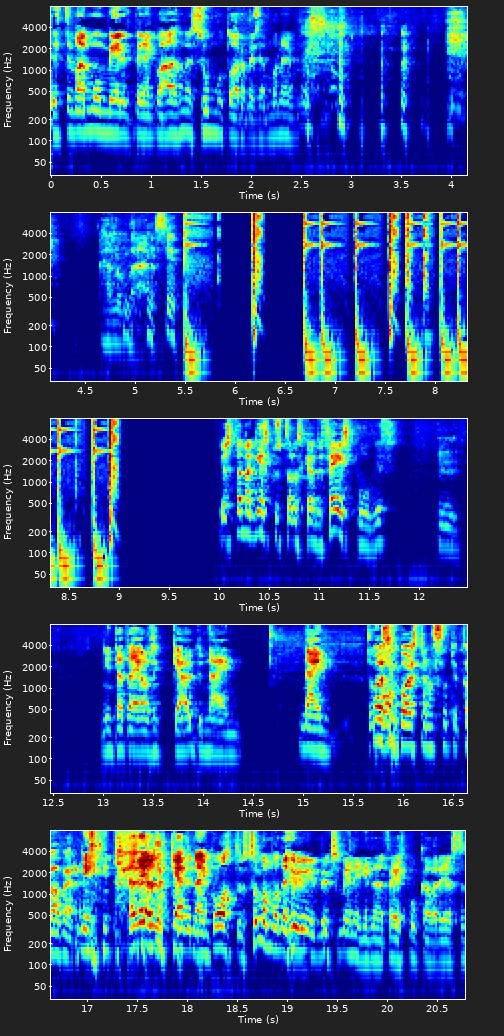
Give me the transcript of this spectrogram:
Sitten vain mun mielipiteet, kun on semmoinen sumutorvi, semmoinen... Hän on väärässä. Jos tämä keskustelu olisi käyty Facebookissa, mm. niin tätä ei olisi käyty näin... näin Mä olisin poistanut sut kaveri. Niin, tätä ei olisi käyty näin kohtuullisesti. Sulla on muuten hyvin yksi mielenkiintoinen Facebook-kaveri, josta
